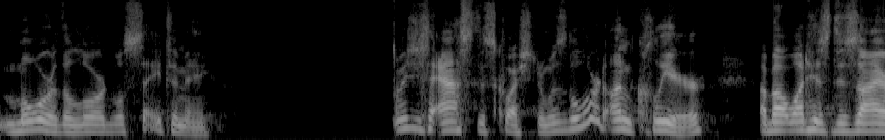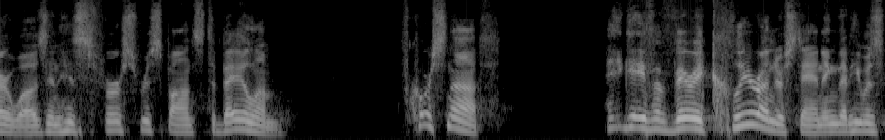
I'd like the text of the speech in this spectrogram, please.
more the Lord will say to me. Let me just ask this question Was the Lord unclear about what his desire was in his first response to Balaam? Of course not. He gave a very clear understanding that he was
